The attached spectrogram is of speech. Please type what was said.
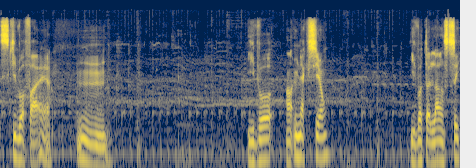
ce qu'il va faire, hmm, il va en une action, il va te lancer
